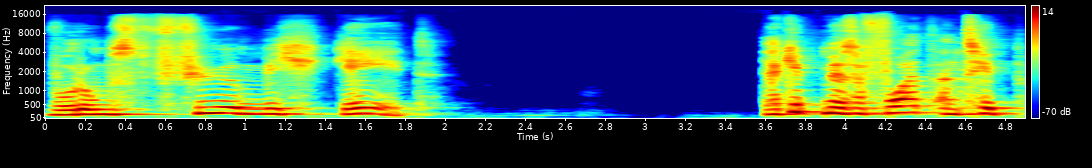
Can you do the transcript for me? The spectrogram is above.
worum es für mich geht. Der gibt mir sofort einen Tipp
